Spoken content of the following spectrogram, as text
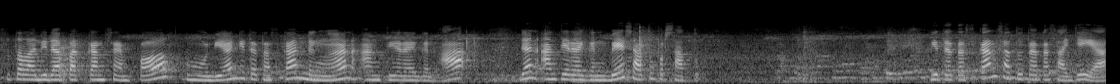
Setelah didapatkan sampel, kemudian diteteskan dengan antiregen A dan antiregen B satu persatu. Diteteskan satu tetes saja ya.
